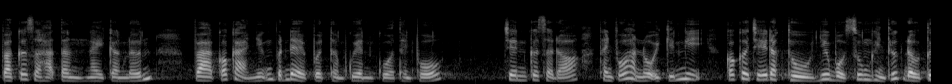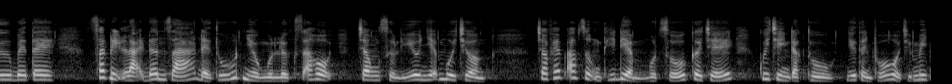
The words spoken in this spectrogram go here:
và cơ sở hạ tầng ngày càng lớn và có cả những vấn đề vượt thẩm quyền của thành phố. Trên cơ sở đó, thành phố Hà Nội kiến nghị có cơ chế đặc thù như bổ sung hình thức đầu tư BT, xác định lại đơn giá để thu hút nhiều nguồn lực xã hội trong xử lý ô nhiễm môi trường, cho phép áp dụng thí điểm một số cơ chế, quy trình đặc thù như thành phố Hồ Chí Minh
